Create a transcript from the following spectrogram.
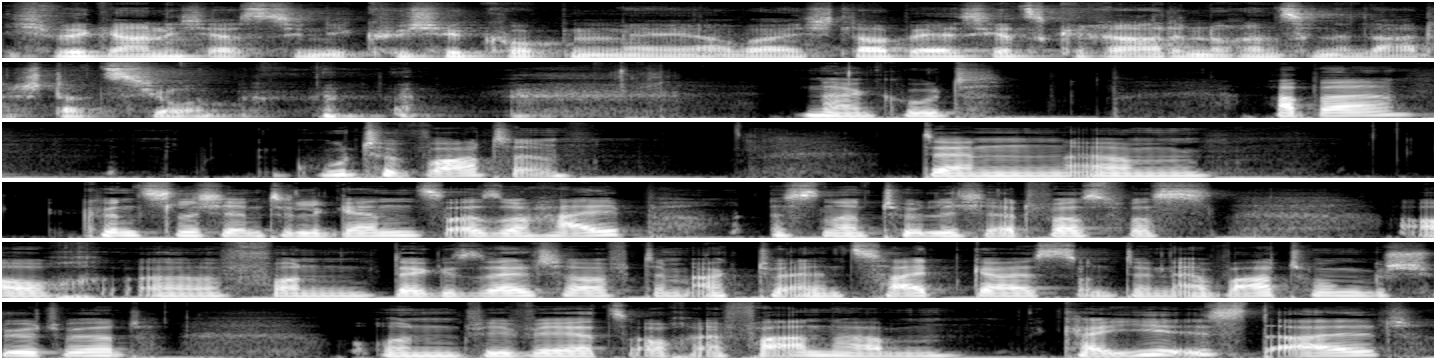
Ich will gar nicht erst in die Küche gucken, ey, aber ich glaube, er ist jetzt gerade noch in seiner Ladestation. Na gut. Aber gute Worte. Denn ähm, künstliche Intelligenz, also Hype, ist natürlich etwas, was auch äh, von der Gesellschaft, dem aktuellen Zeitgeist und den Erwartungen geschürt wird. Und wie wir jetzt auch erfahren haben, KI ist alt,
